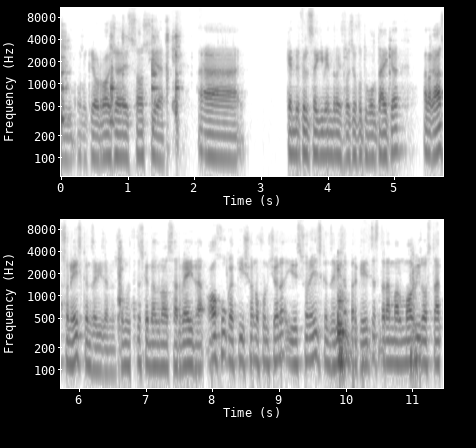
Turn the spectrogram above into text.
on, on Creu Roja és sòcia, eh, que hem de fer el seguiment de la instal·lació fotovoltaica, a vegades són ells que ens avisen. Som nosaltres que hem de donar el servei de ojo, que aquí això no funciona, i són ells que ens avisen perquè ells estan amb el mòbil o estan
